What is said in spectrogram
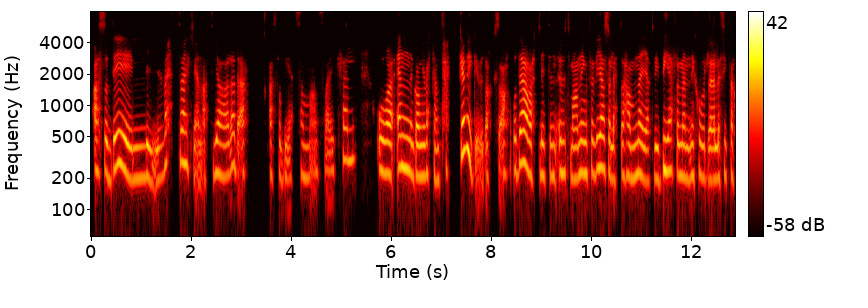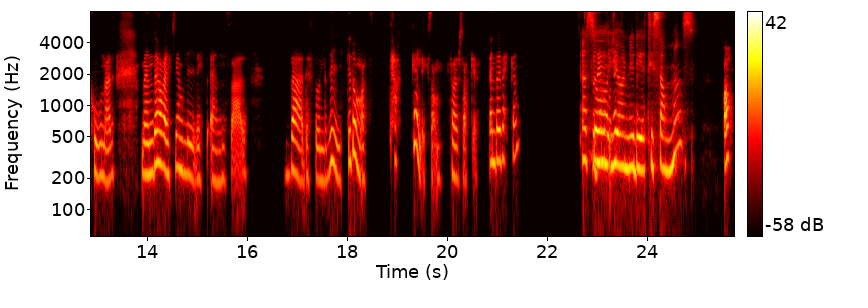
alltså det är livet verkligen att göra det. Att få be tillsammans varje kväll. Och en gång i veckan tackar vi Gud också. Och det har varit lite en utmaning för vi har så lätt att hamna i att vi ber för människor eller situationer. Men det har verkligen blivit en så här värdefull rikedom att tacka liksom för saker. En dag i veckan. Alltså, gör ni det tillsammans? Ja,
